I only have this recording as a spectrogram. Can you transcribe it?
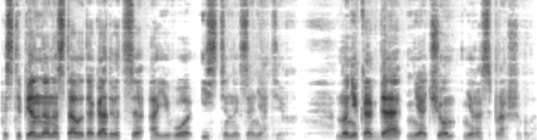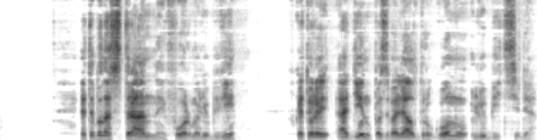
Постепенно она стала догадываться о его истинных занятиях, но никогда ни о чем не расспрашивала. Это была странная форма любви, в которой один позволял другому любить себя.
